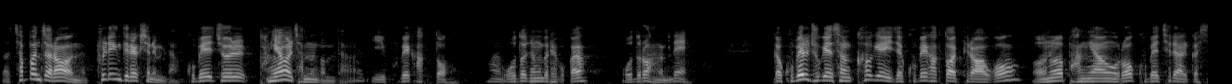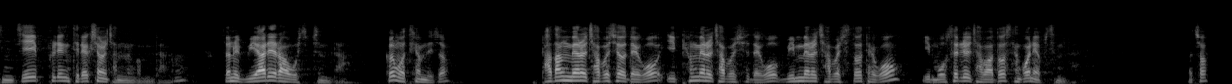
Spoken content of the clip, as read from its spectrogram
자, 첫 번째는 pulling direction입니다. 구배줄 방향을 잡는 겁니다. 이 구배 각도 한 5도 정도로 해볼까요? 5도로 하는데 그러니까 구배를 주기 위해서는 크게 이제 구배 각도가 필요하고 어느 방향으로 구배 처리할 것인지 pulling direction을 잡는 겁니다. 저는 위아래로 하고 싶습니다. 그럼 어떻게 하면 되죠? 바닥면을 잡으셔도 되고 이 평면을 잡으셔도 되고 윗면을 잡으셔도 되고 이 모서리를 잡아도 상관이 없습니다. 그렇죠?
